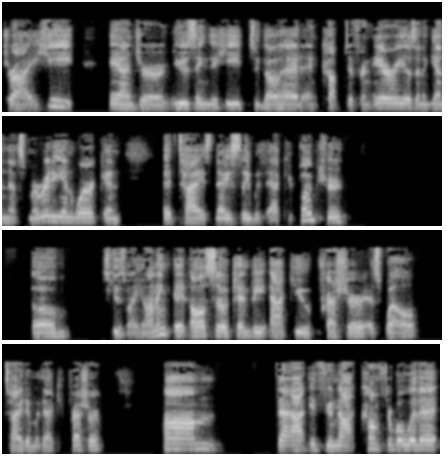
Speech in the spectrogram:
dry heat and you're using the heat to go ahead and cup different areas. And again, that's meridian work and it ties nicely with acupuncture. Um, excuse my yawning. It also can be acupressure as well, tied in with acupressure. Um, that if you're not comfortable with it,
